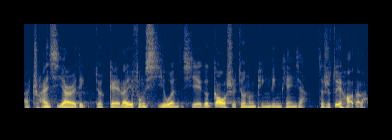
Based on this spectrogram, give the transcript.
啊，传檄而定，就给了一封檄文，写一个告示就能平定天下，这是最好的了。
